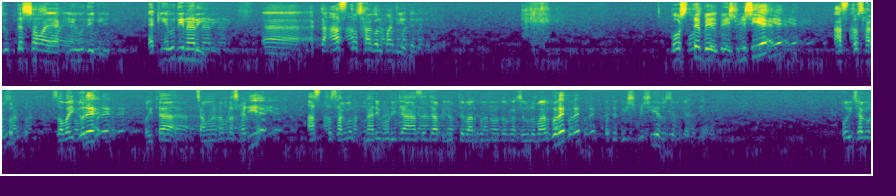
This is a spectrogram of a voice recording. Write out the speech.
যুদ্ধের সময় এক এক ইহুদি নারী একটা আস্ত ছাগল পাঠিয়ে দিলেন। বে- বিষ মিশিয়ে আস্ত ছাগল সবাই করে ওইটা চামড়া টামড়া ছাড়িয়ে আস্ত ছাগল, নারী বুড়ি যা আছে, যা বিলুপ্তে বার করে নেওয়া দরকার, সেগুলো বার করে ওতে বিষ মিশিয়ে রসুলকে ওই ছাগল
